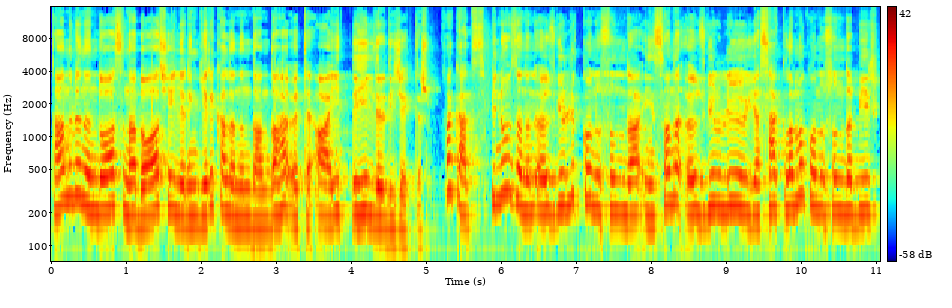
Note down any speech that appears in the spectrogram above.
Tanrı'nın doğasına doğal şeylerin geri kalanından daha öte ait değildir diyecektir. Fakat Spinoza'nın özgürlük konusunda insana özgürlüğü yasaklama konusunda bir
